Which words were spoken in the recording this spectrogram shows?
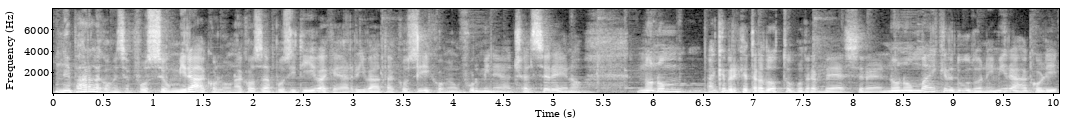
ne parla come se fosse un miracolo, una cosa positiva che è arrivata così come un fulmine a ciel sereno. Ho, anche perché tradotto potrebbe essere non ho mai creduto nei miracoli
